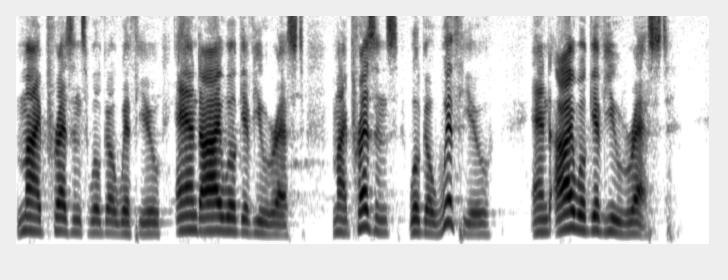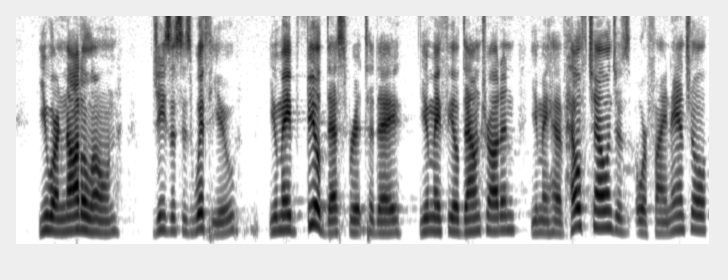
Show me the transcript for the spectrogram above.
my presence will go with you, and I will give you rest. My presence will go with you, and I will give you rest. You are not alone. Jesus is with you. You may feel desperate today. You may feel downtrodden. You may have health challenges or financial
